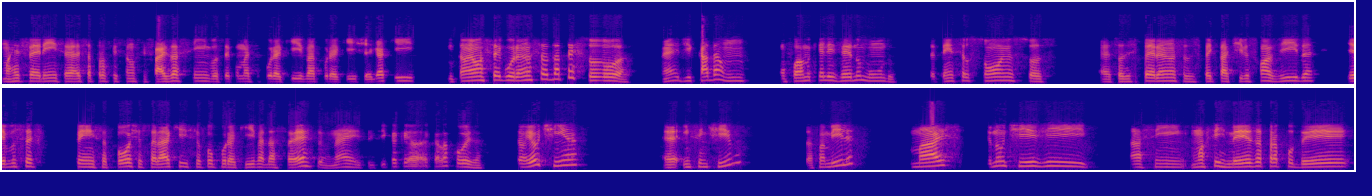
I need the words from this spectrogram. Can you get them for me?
uma referência, essa profissão se faz assim, você começa por aqui, vai por aqui, chega aqui. Então é uma segurança da pessoa, né, de cada um, conforme que ele vê no mundo. Você tem seus sonhos, suas, é, suas esperanças, expectativas com a vida, e aí você pensa, poxa, será que se eu for por aqui vai dar certo, né? E fica aquela, aquela coisa. Então eu tinha é, incentivo da família, mas eu não tive assim uma firmeza para poder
